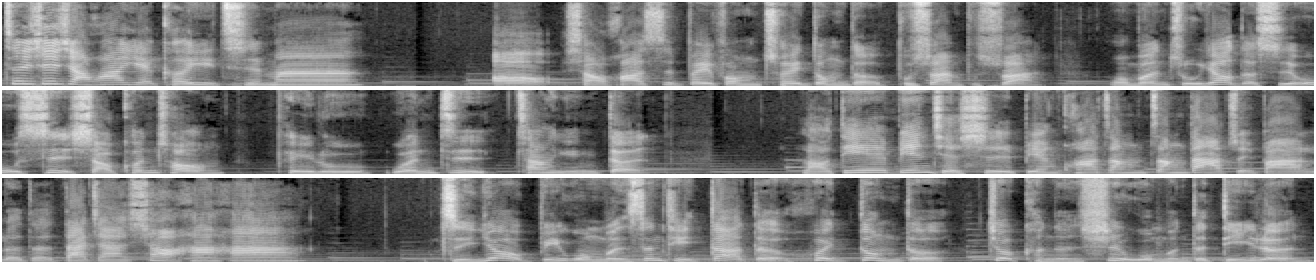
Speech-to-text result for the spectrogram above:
这些小花也可以吃吗？”哦，小花是被风吹动的，不算不算。我们主要的食物是小昆虫，譬如蚊子、苍蝇等。老爹边解释边夸张张大嘴巴，惹得大家笑哈哈。只要比我们身体大的、会动的，就可能是我们的敌人。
